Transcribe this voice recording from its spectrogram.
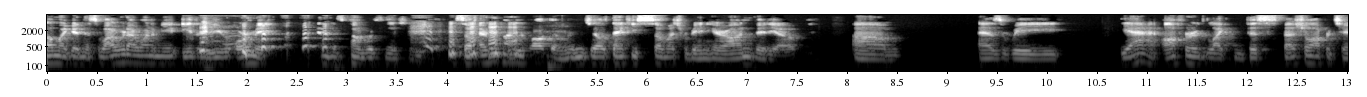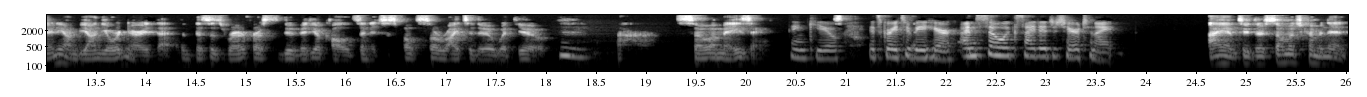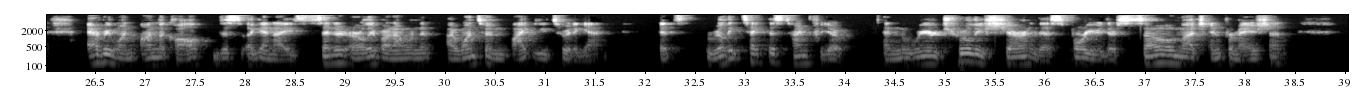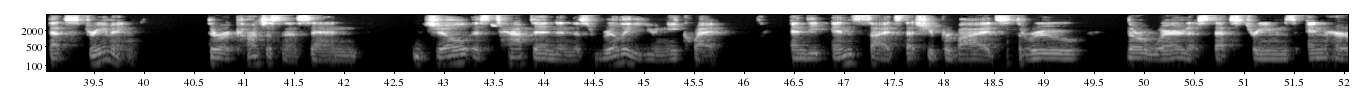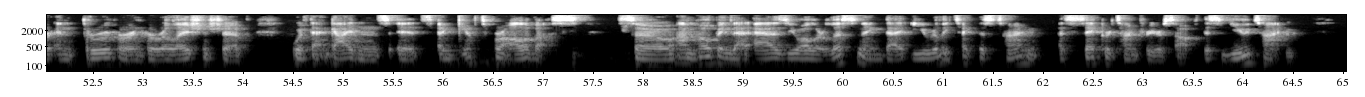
Oh my goodness, why would I want to mute either you or me in this conversation? So everybody, welcome. And Jill, thank you so much for being here on video. Um, as we, yeah, offered like this special opportunity on Beyond the Ordinary that this is rare for us to do video calls and it just felt so right to do it with you. Mm. Uh, so amazing. Thank you. It's great to be here. I'm so excited to share tonight. I am too. There's so much coming in. Everyone on the call. This again, I said it earlier, but I want to I want to invite you to it again. It's really take this time for you, and we're truly sharing this for you. There's so much information that's streaming through our consciousness, and Jill is tapped in in this really unique way, and the insights that she provides through the awareness that streams in her and through her in her relationship with that guidance, it's a gift for all of us. So I'm hoping that as you all are listening, that you really take this time, a sacred time for yourself, this you time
